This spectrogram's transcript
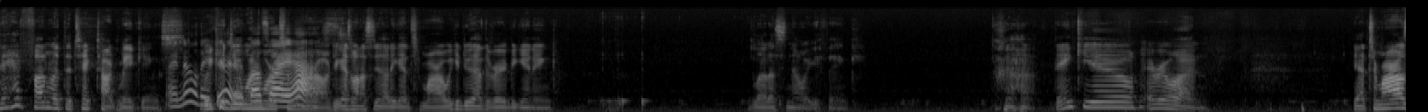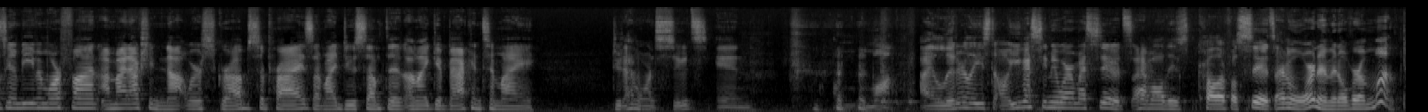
they had fun with the TikTok makings. I know they we could do one That's more tomorrow. Do you guys want us to do that again tomorrow? We could do that at the very beginning. Let us know what you think. Thank you, everyone. Yeah, tomorrow's gonna be even more fun. I might actually not wear scrubs. Surprise! I might do something. I might get back into my. Dude, I haven't worn suits in a month. I literally used to. Oh, you guys see me wearing my suits. I have all these colorful suits. I haven't worn them in over a month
